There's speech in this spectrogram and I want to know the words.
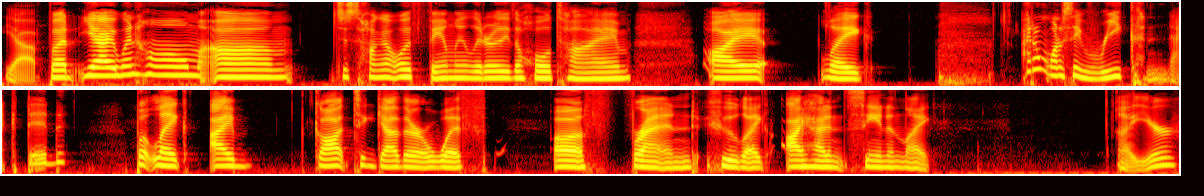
yeah but yeah i went home um just hung out with family literally the whole time i like i don't want to say reconnected but like i got together with a friend who like i hadn't seen in like a year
